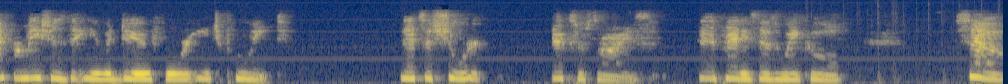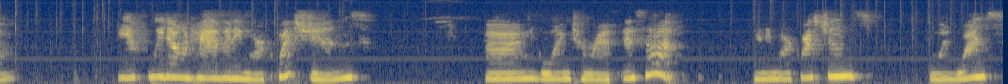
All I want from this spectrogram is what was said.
affirmations that you would do for each point. That's a short exercise. Patty says way cool. So, if we don't have any more questions, I'm going to wrap this up. Any more questions? Going once,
